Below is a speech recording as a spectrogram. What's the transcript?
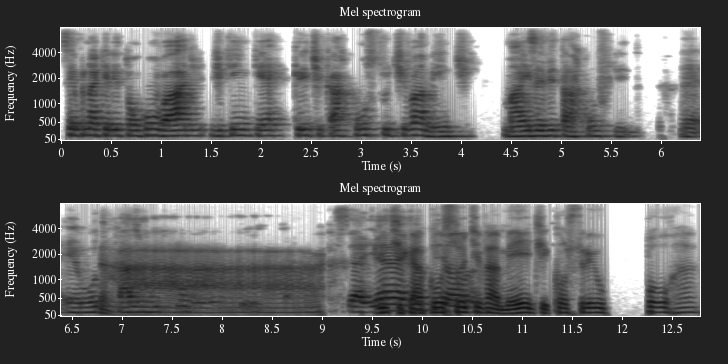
sempre naquele tom covarde de quem quer criticar construtivamente, mas evitar conflito. É, é outro caso muito. Ah, Isso aí é criticar né? construtivamente construiu porra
